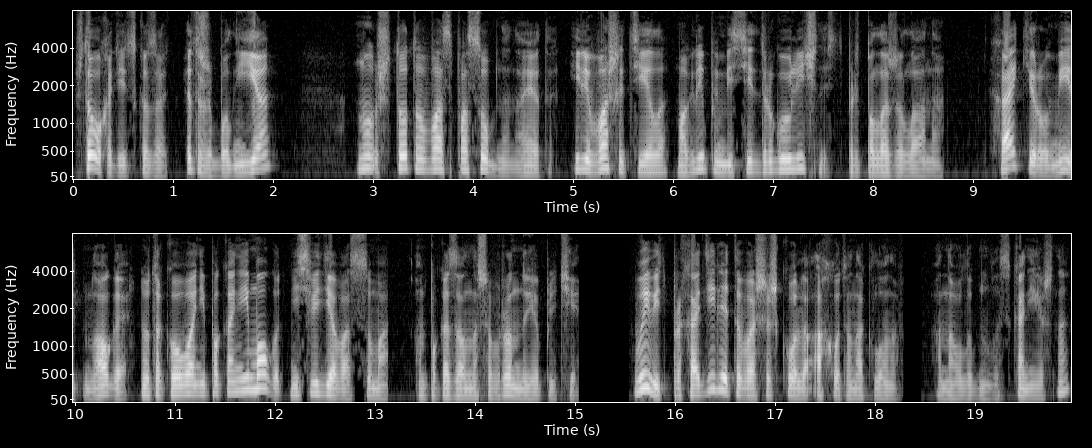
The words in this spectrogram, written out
«Что вы хотите сказать? Это же был не я?» «Ну, что-то вас способно на это. Или ваше тело могли поместить другую личность», предположила она. «Хакеры умеют многое, но такого они пока не могут, не сведя вас с ума. Он показал на шеврон на ее плече. «Вы ведь проходили это в вашей школе охота на клонов?» Она улыбнулась. «Конечно.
